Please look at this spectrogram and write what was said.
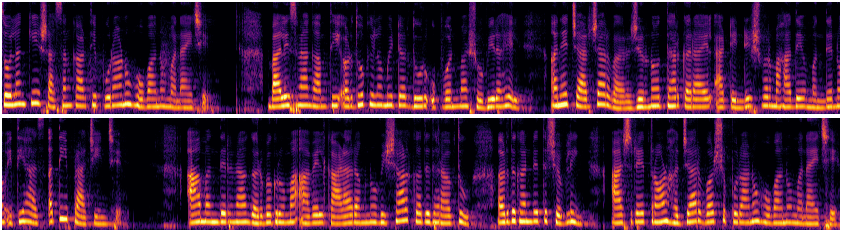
સોલંકી શાસનકાળથી પુરાણું હોવાનું મનાય છે. બાલિસણા ગામથી અડધો કિલોમીટર દૂર ઉપવનમાં શોભી રહેલ અને ચાર ચાર વાર જીર્ણોદ્ધાર કરાયેલ આ ટિંડેશ્વર મહાદેવ મંદિરનો ઇતિહાસ અતિ પ્રાચીન છે. આ મંદિરના ગર્ભગૃહમાં આવેલ કાળા રંગનું વિશાળ કદ ધરાવતું અર્ધખંડિત શિવલિંગ આશરે ત્રણ હજાર વર્ષ પુરાણું હોવાનું મનાય છે.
